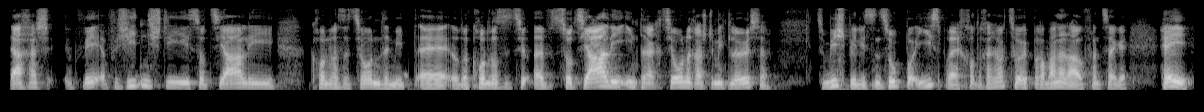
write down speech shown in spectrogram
da kannst du verschiedenste soziale Konversationen damit, äh, oder Konversation, äh, soziale Interaktionen kannst du damit lösen. Zum Beispiel ist ein super Eisbrecher, du kannst auch zu jemandem anlaufen und sagen, hey,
